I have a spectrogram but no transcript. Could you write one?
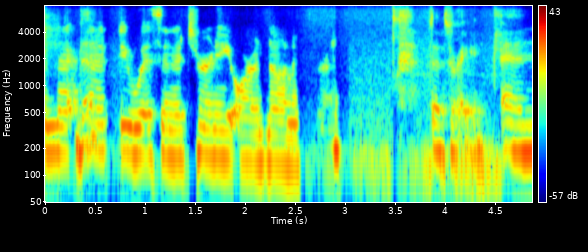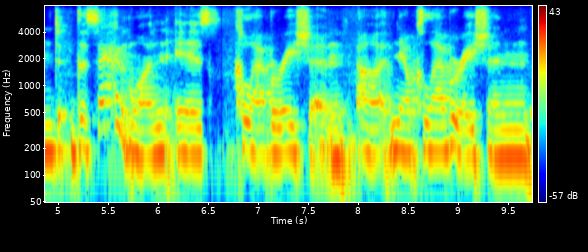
And that then, can be with an attorney or a non attorney That's right. And the second one is collaboration. Uh, now, collaboration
